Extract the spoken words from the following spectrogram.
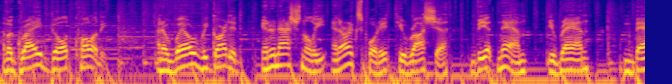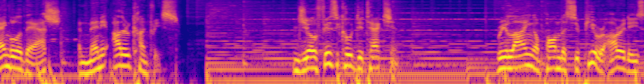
have a great build quality and are well regarded internationally and are exported to Russia, Vietnam, Iran, Bangladesh, and many other countries. Geophysical detection Relying upon the superiorities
